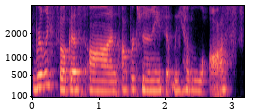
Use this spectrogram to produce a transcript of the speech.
really focused on opportunities that we had lost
